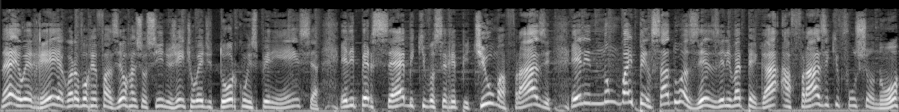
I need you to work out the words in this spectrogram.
né? Eu errei, agora eu vou refazer o raciocínio. Gente, o editor com experiência, ele percebe que você repetiu uma frase, ele não vai pensar duas vezes, ele vai pegar a frase que funcionou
